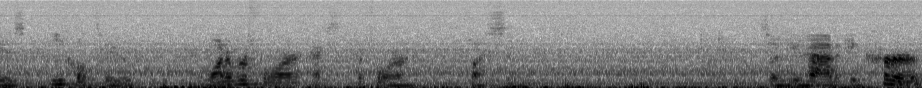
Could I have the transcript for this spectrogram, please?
is equal to 1 over 4 x to the 4 plus c. So if you have a curve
